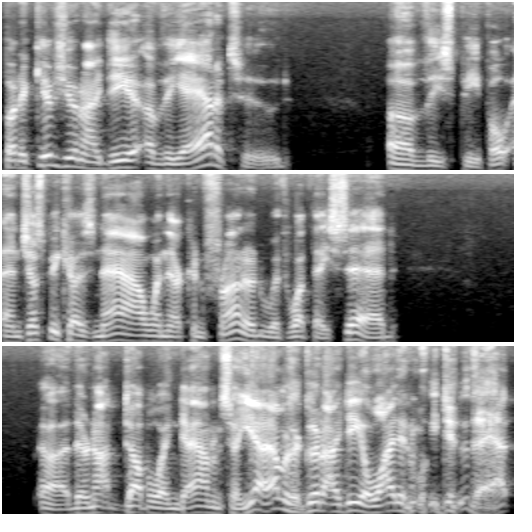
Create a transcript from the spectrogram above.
but it gives you an idea of the attitude of these people. And just because now, when they're confronted with what they said, uh, they're not doubling down and saying, "Yeah, that was a good idea. Why didn't we do that?"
